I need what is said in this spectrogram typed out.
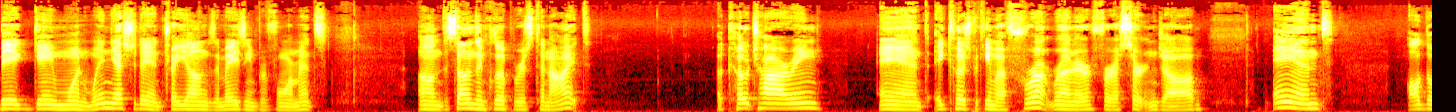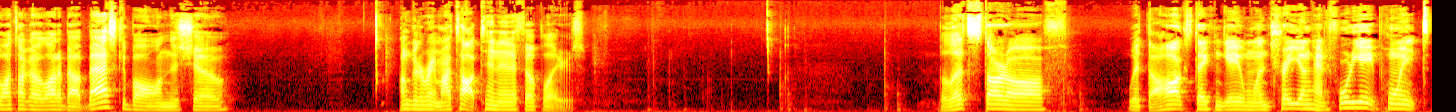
big game one win yesterday and Trae Young's amazing performance. Um, the Suns and Clippers tonight. A coach hiring and a coach became a front runner for a certain job. And although I talk a lot about basketball on this show, I'm going to rank my top 10 NFL players. But let's start off with the Hawks taking game one. Trae Young had 48 points,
